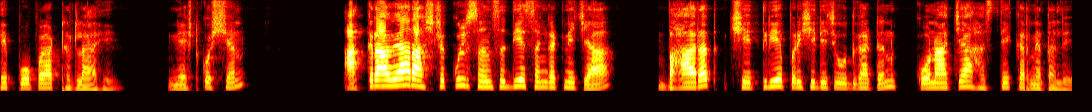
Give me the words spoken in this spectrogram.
हे पोपळा ठरलं आहे. Next question. अकराव्या राष्ट्रकुल संसदीय संघटनेच्या भारत क्षेत्रीय परिषदेचे उद्घाटन कोणाच्या हस्ते करण्यात आले?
